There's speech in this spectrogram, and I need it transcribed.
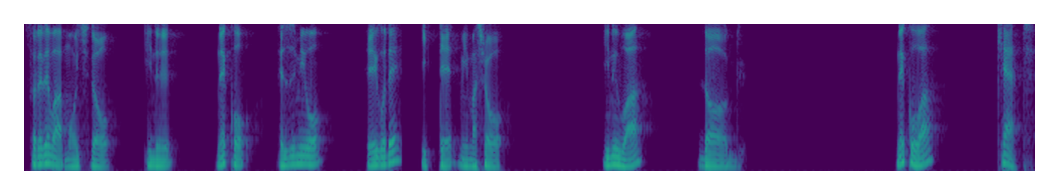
それではもう一度、犬、猫、ネズミを英語で言ってみましょう。犬は dog。猫は cat。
